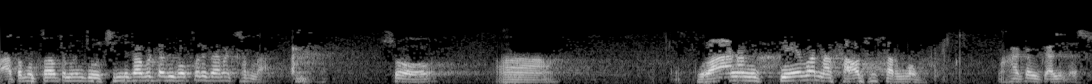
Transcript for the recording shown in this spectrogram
తాత ముత్తాతల నుంచి వచ్చింది కాబట్టి అది గొప్పది కానక్కర్లా. సో పురాణమిత్యేవ నా సాధు సర్వం. మహాకవి కాళిదాసు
